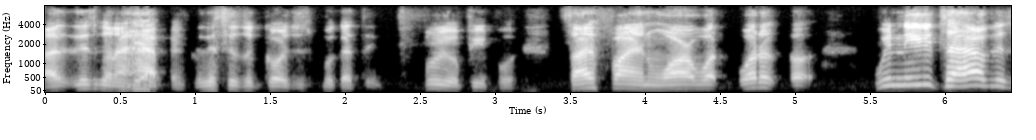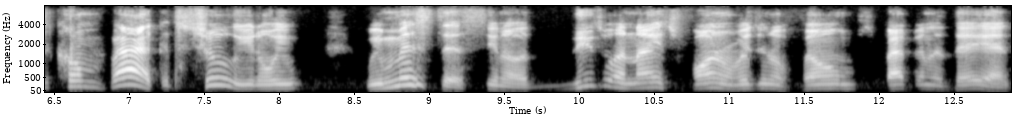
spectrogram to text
uh, this is gonna Yeah. happen. This is a gorgeous book, I think, for real people. Sci-fi and noir. What what a, uh, we need to have this come back. It's true. You know, we we missed this. You know, these were nice, fun, original films back in the day, and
